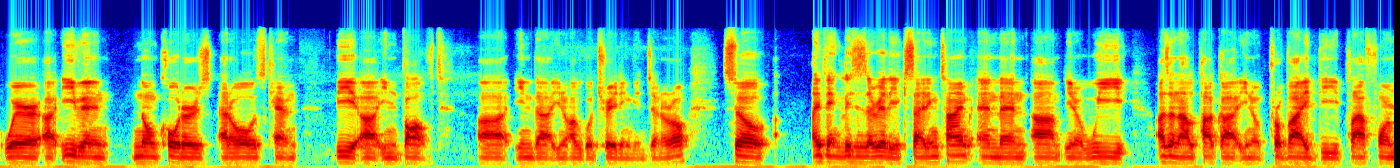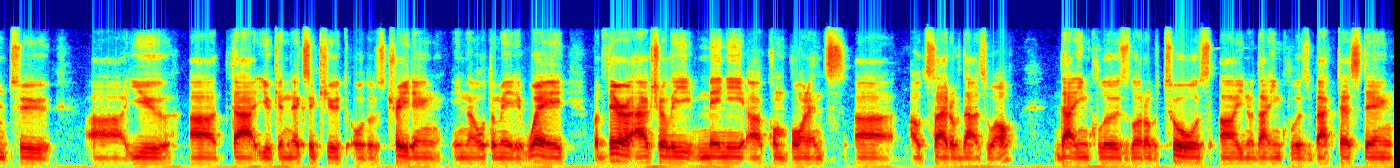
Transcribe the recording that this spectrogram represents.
where uh, even non-coders at all can be involved in the you know algo trading in general. So i think this is a really exciting time. And then um, you know we as an alpaca you know provide the platform to uh, you uh, that you can execute all those trading in an automated way. But there are actually many uh, components uh, outside of that as well. That includes a lot of tools. Uh, you know, that includes back testing,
